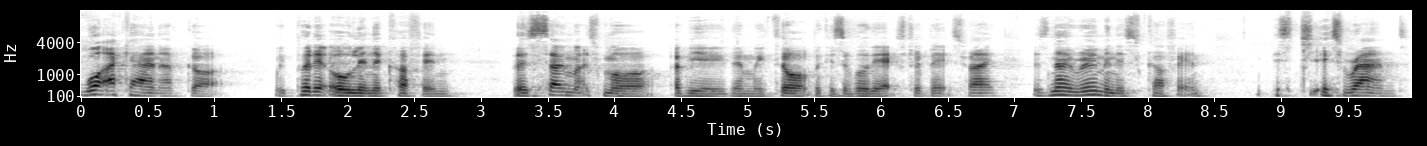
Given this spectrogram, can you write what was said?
what I can, I've got. We put it all in a coffin. There's so much more of you than we thought because of all the extra bits, right? There's no room in this coffin. It's it's rammed.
